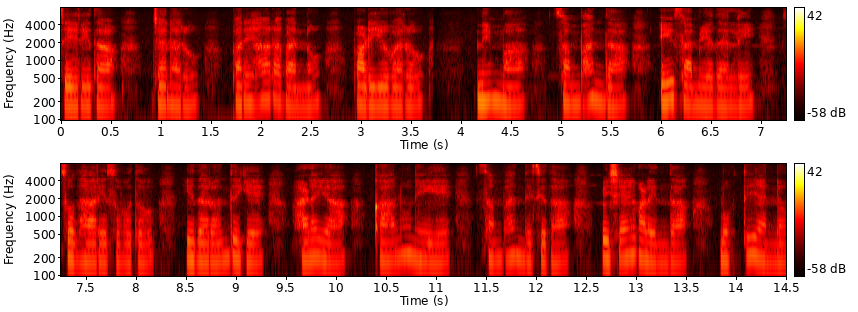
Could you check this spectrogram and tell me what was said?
ಸೇರಿದ ಜನರು ಪರಿಹಾರವನ್ನು ಪಡೆಯುವರು. ನಿಮ್ಮ ಸಂಬಂಧ ಈ ಸಮಯದಲ್ಲಿ ಸುಧಾರಿಸುವುದು ಇದರೊಂದಿಗೆ ಹಳೆಯ ಕಾನೂನಿಗೆ ಸಂಬಂಧಿಸಿದ ವಿಷಯಗಳಿಂದ ಮುಕ್ತಿಯನ್ನು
